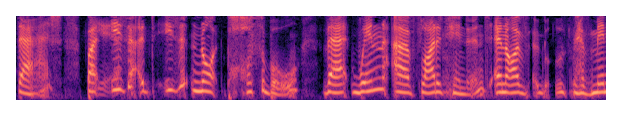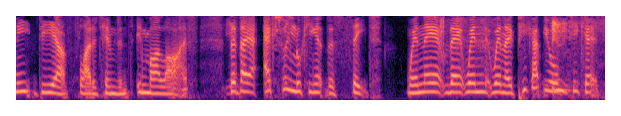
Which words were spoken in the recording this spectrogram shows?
that. But Yeah. is it is it not possible that when a flight attendant and I've have many dear flight attendants in my life that they are actually looking at the seat when they they when when they pick up your ticket,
